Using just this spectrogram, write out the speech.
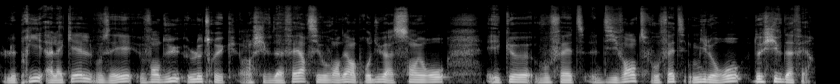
le prix à laquelle vous avez vendu le truc. En chiffre d'affaires, si vous vendez un produit à 100 euros et que vous faites 10 ventes, vous faites 1000 euros de chiffre d'affaires.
